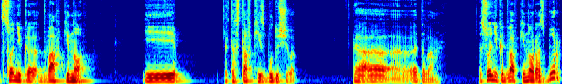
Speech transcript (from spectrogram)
Соника 2 в кино. И это вставки из будущего. Э, э, этого Соника 2 в кино разбор,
